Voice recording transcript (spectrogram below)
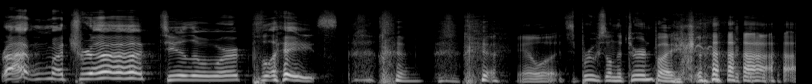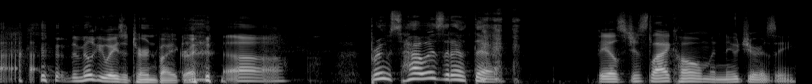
riding my truck to the workplace. yeah, well, it's Bruce on the turnpike. the Milky Way's a turnpike, right? Uh, Bruce, how is it out there? Feels just like home in New Jersey.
